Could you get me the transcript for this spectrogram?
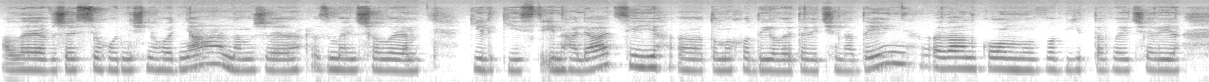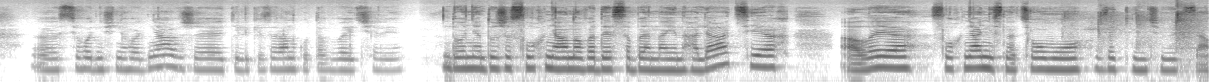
Але вже з сьогоднішнього дня нам вже зменшили кількість інгаляцій, е, то ми ходили тричі на день ранком, в обід та ввечері. Е, З сьогоднішнього дня вже тільки зранку та ввечері. Доня дуже слухняно веде себе на інгаляціях, але слухняність на цьому закінчується.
